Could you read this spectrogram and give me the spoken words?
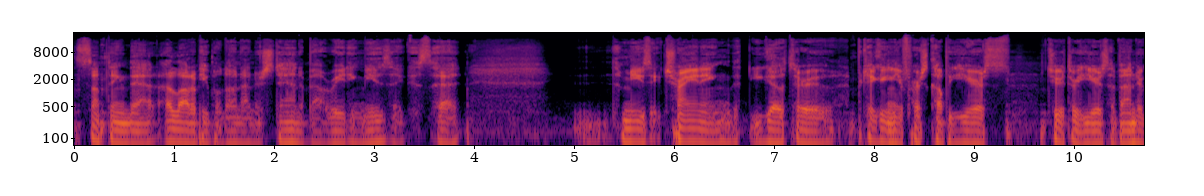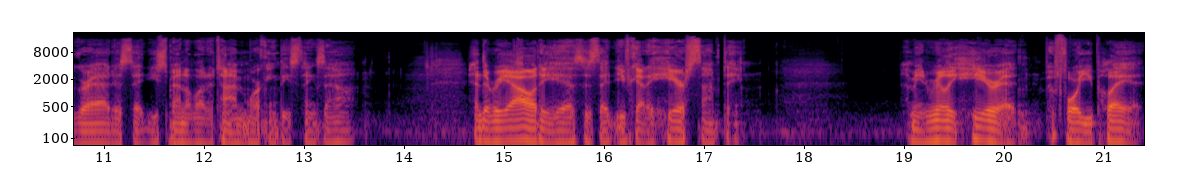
something that a lot of people don't understand about reading music is that the music training that you go through, particularly in your first couple years, two or three years of undergrad, is that you spend a lot of time working these things out. And the reality is, is that you've got to hear something. I mean, really hear it before you play it.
